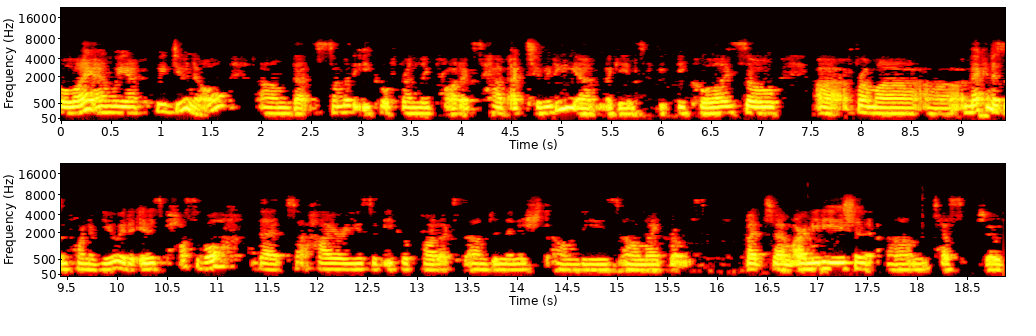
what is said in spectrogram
coli, and we we do know um, that some of the eco-friendly products have activity um, against E. coli. So, uh, from a, a, mechanism point of view, it, it is possible that higher use of eco products um, diminished um, these um, microbes. But um, our mediation test showed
